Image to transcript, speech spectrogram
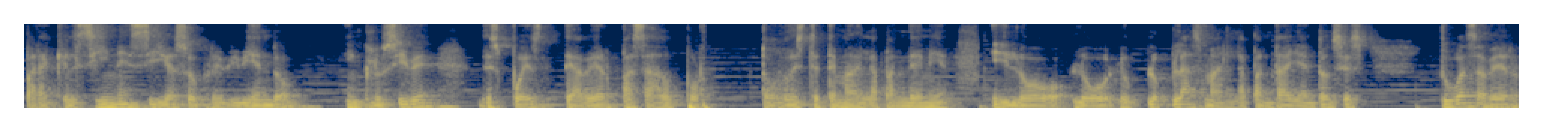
para que el cine siga sobreviviendo, inclusive después de haber pasado por todo este tema de la pandemia y lo, lo, lo, plasma en la pantalla. Entonces, tú vas a ver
